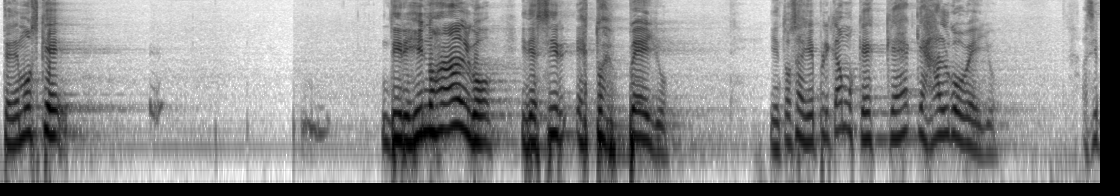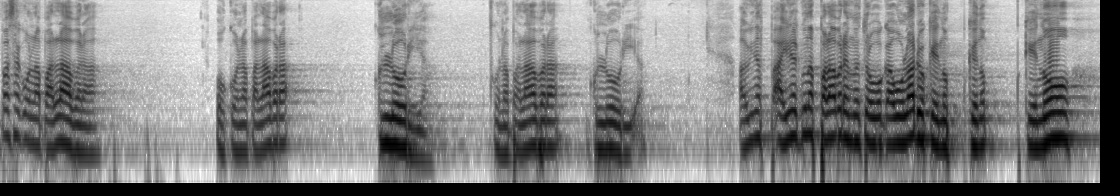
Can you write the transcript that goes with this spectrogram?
Tenemos que dirigirnos a algo y decir, esto es bello. Y entonces ahí explicamos que, es algo bello. Así pasa con la palabra o con la palabra gloria. Con la palabra gloria. Hay, algunas palabras en nuestro vocabulario que no, que, no, que no,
